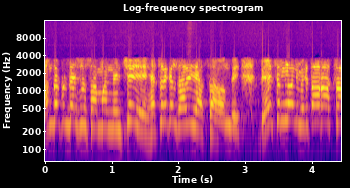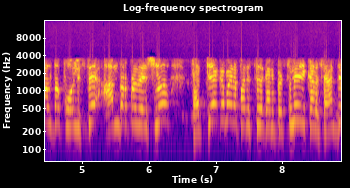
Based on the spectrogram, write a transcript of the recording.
ఆంధ్రప్రదేశ్కు సంబంధించి హెచ్చరికలు జారీ చేస్తా ఉంది. దేశంలోని మిగతా రాష్ట్రాలతో పోలిస్తే ఆంధ్రప్రదేశ్లో ప్రత్యేకమైన పరిస్థితులు కనిపిస్తున్నాయి. ఇక్కడ శాంతి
